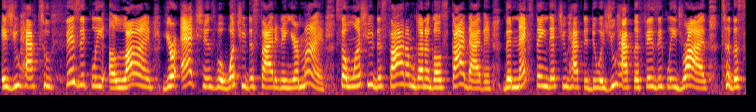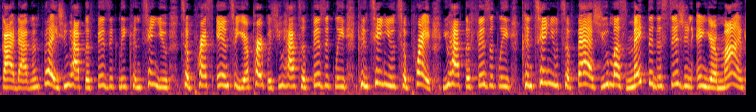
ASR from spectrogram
is you have to physically align your actions with what you decided in your mind. So once you decide I'm going to go skydiving, the next thing that you have to do is you have to physically drive to the skydiving place. You have to physically continue to press into your purpose. You have to physically continue to pray. You have to physically continue to fast. You must make the decision in your mind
